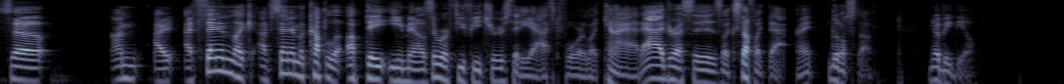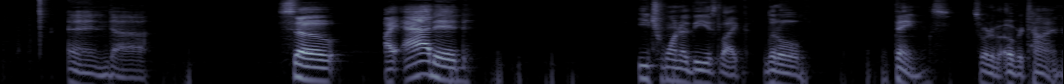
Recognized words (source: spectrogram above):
So I'm I, I sent him like I've sent him a couple of update emails. There were a few features that he asked for, like can I add addresses, like stuff like that, right? Little stuff. No big deal. And uh so I added each one of these like little things sort of over time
